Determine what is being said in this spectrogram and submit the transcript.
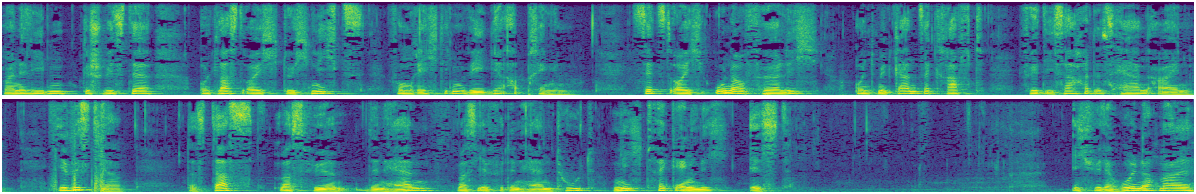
meine lieben Geschwister, und lasst euch durch nichts vom richtigen Wege abbringen. Setzt euch unaufhörlich und mit ganzer Kraft für die Sache des Herrn ein. Ihr wisst ja, dass das, was für den Herrn, was ihr für den Herrn tut, nicht vergänglich ist. Ich wiederhole nochmal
